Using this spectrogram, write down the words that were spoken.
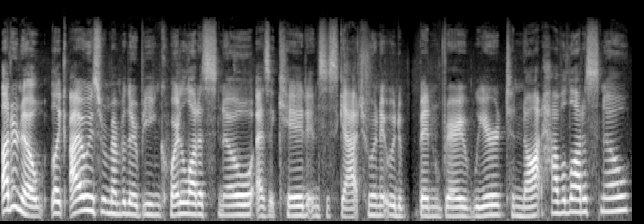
I don't know, like I always remember there being quite a lot of snow as a kid in Saskatchewan. It would have been very weird to not have a lot of snow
